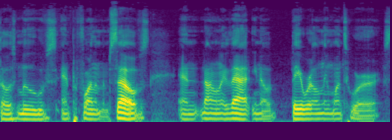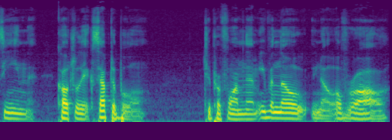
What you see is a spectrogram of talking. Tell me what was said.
those moves and perform them themselves. And not only that you know they were the only ones who were seen culturally acceptable to perform them even though you know overall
